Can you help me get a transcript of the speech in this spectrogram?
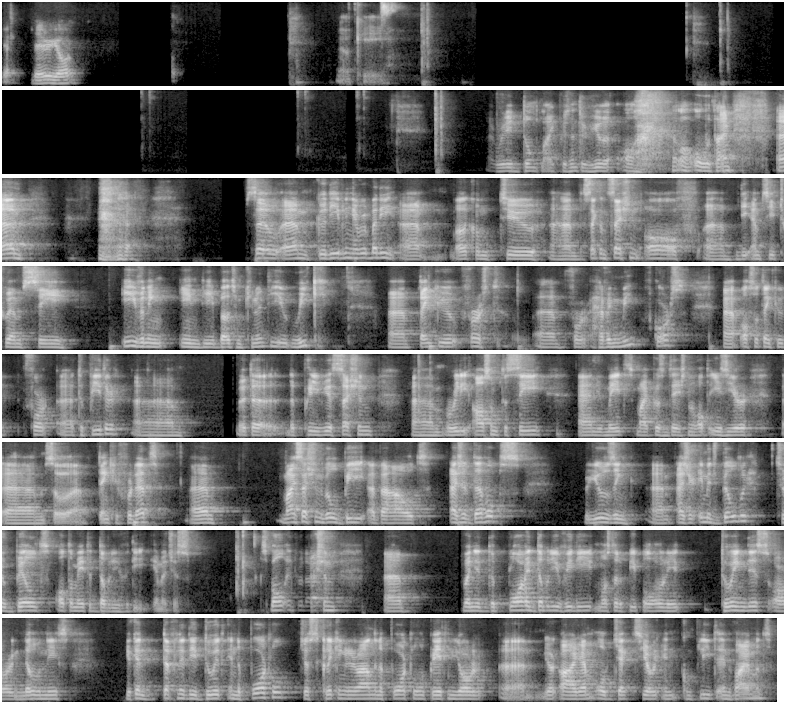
Yeah, there you are. Okay. I really don't like presenter view all, all the time. Um, so, um, good evening, everybody. Uh, welcome to um, the second session of um, the MC2MC evening in the Belgium Community Week. Uh, thank you first uh, for having me, of course. Uh, also, thank you for uh, to Peter um, with the the previous session. Um, really awesome to see, and you made my presentation a lot easier. Um, so uh, thank you for that. My session will be about Azure DevOps using um, Azure Image Builder to build automated WVD images. Small introduction. Uh, when you deploy WVD, most of the people only doing this or know this. You can definitely do it in the portal, just clicking around in the portal, creating your um, your ARM objects, your incomplete environment.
